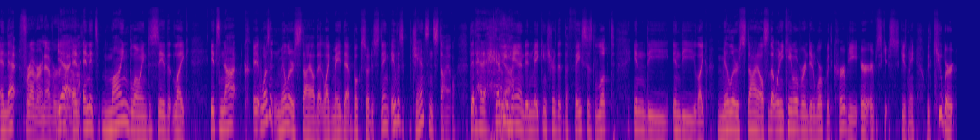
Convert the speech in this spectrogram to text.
And that forever and ever yeah, and and it's mind blowing to see that like it's not it wasn't Miller's style that like made that book so distinct. It was Janson's style that had a heavy Yeah. hand in making sure that the faces looked in the in the like Miller style, so that when he came over and did work with Kirby or, excuse, excuse me with Kubert.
